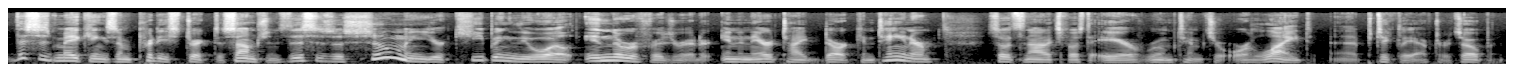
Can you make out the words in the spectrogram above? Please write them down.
this is making some pretty strict assumptions. This is assuming you're keeping the oil in the refrigerator in an airtight, dark container, so it's not exposed to air, room temperature, or light, uh, particularly after it's opened.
